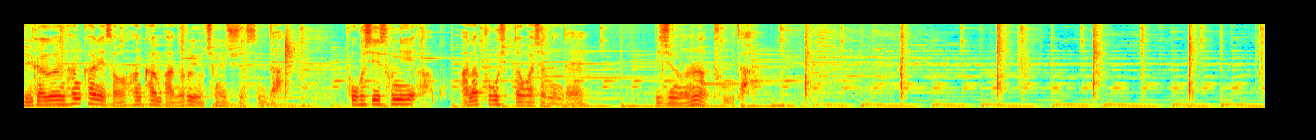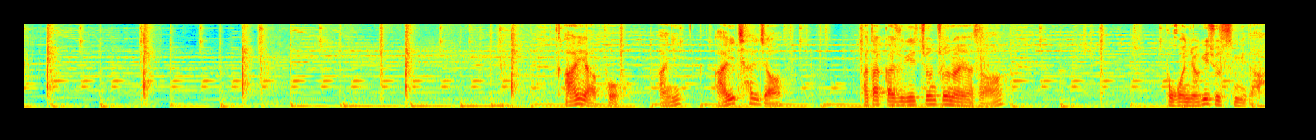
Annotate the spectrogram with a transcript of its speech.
길각은 한 칸에서 한 칸 반으로 요청해 주셨습니다. 포그시 손이 아- 안 아프고 싶다고 하셨는데 미즈노는 아픕니다. 아이 아포 아니 아이 찰져 바닥 가죽이 쫀쫀하여서 복원력이 좋습니다.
